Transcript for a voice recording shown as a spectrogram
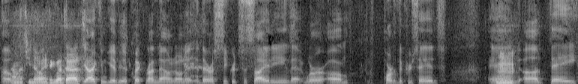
I don't know um, if you know anything about that. yeah, I can give you a quick rundown on it. They're a secret society that were um, part of the Crusades, and uh, they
